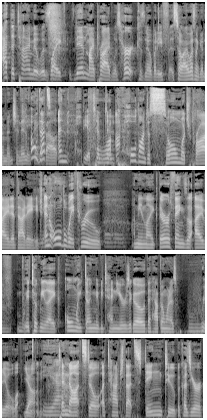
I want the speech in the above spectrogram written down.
at the time, it was like then my pride was hurt because nobody. f- So I wasn't going to mention oh, anything Oh, that's about and the attempted. pri- hold on to so much pride at that age, and all the way through. Mm-hmm. I mean, like there are things that I've. It took me like oh only like, maybe ten years ago that happened when I was real young. Yeah. To not still attach that sting to because you're.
